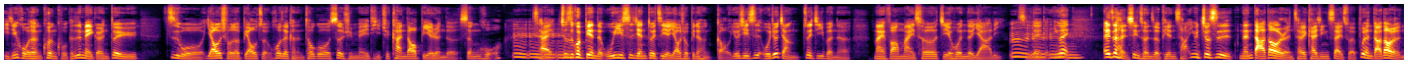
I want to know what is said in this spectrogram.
已经活得很困苦，可是每个人对于自我要求的标准，或者可能透过社群媒体去看到别人的生活，嗯嗯，才就是会变得无意识间对自己的要求变得很高。尤其是我就讲最基本的。买房、买车、结婚的压力之类的，嗯嗯嗯、因为，哎、欸，这很幸存者偏差，因为就是能达到的人才会开心晒出来，不能达到的人，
